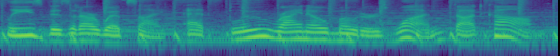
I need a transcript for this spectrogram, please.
Please visit our website at bluerhinomotors1.com.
